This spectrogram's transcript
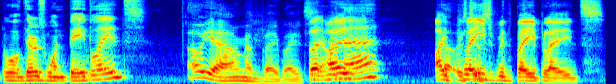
Well, there's one Beyblades. Oh yeah, I remember Beyblades. But Remember I- that? I that was played just- with Beyblades,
